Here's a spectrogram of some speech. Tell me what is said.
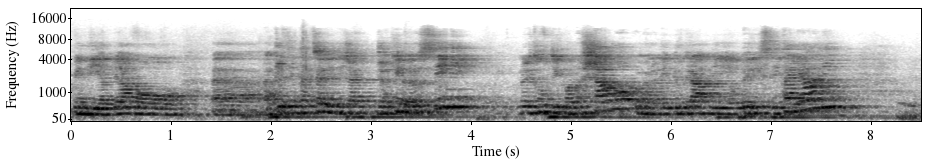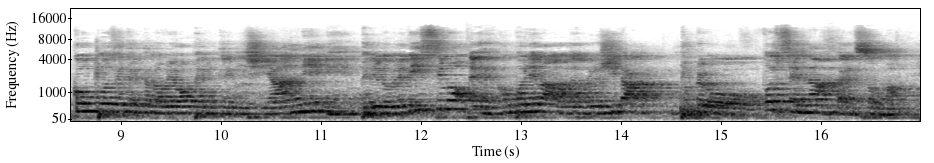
Quindi abbiamo eh, la presentazione di Gioacchino Rossini, noi tutti conosciamo come uno dei più grandi operisti italiani, compose 39 opere in 13 anni, in periodo brevissimo, e componeva a una velocità proprio forsennata, insomma.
